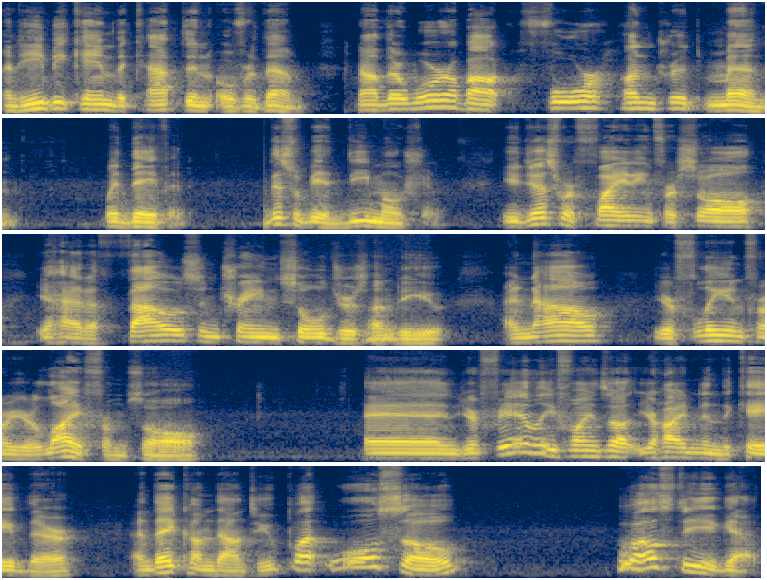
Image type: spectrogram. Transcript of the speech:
and he became the captain over them. Now there were about 400 men with David. This would be a demotion. You just were fighting for Saul, you had a thousand trained soldiers under you, and now you're fleeing for your life from Saul, and your family finds out you're hiding in the cave there, and they come down to you. But also, who else do you get?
